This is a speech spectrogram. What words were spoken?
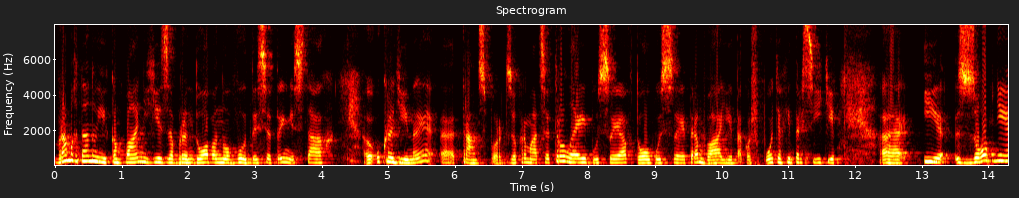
В рамах даної кампанії забрендовано в 10 містах е, України е, транспорт. Зокрема, це тролейбуси, автобуси, трамваї, також потяг інтерсіті. Е, І ззовні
